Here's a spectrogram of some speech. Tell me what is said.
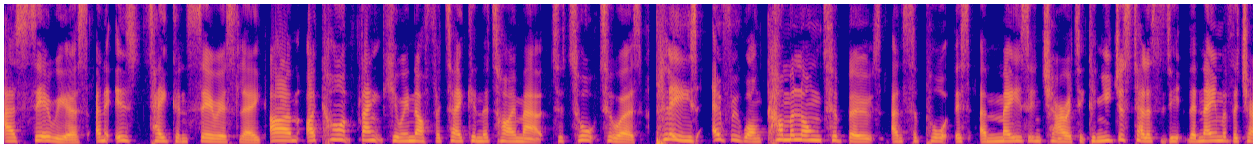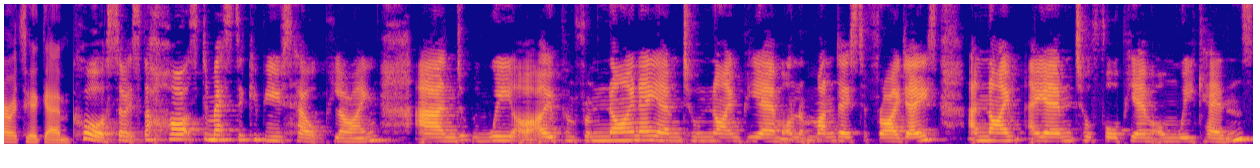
as serious and it is taken seriously. Um i can't thank you enough for taking the time out to talk to us. Please everyone come along to boots and support this amazing charity. Can you just tell us the, the name of the charity again? Of course so it's the Herts Domestic Abuse Helpline, and we are open from 9 a.m. till 9 p.m. on Mondays to Fridays and 9 a.m. till 4 p.m. on weekends.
